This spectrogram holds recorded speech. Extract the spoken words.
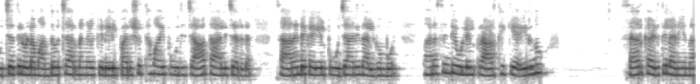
ഉച്ചത്തിലുള്ള മന്ത്രോച്ചാരണങ്ങൾക്കിടയിൽ പരിശുദ്ധമായി പൂജിച്ച ആ താലിച്ചരട് സാറിന്റെ കയ്യിൽ പൂജാരി നൽകുമ്പോൾ മനസ്സിന്റെ ഉള്ളിൽ പ്രാർത്ഥിക്കുകയായിരുന്നു. സാർ കഴുത്തിലണിയുന്ന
